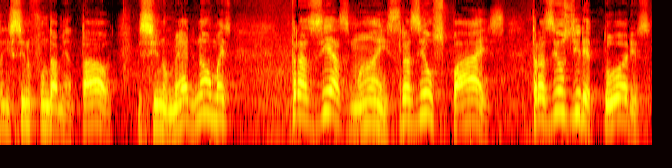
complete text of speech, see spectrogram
ensino fundamental, ensino médio, não, mas trazer as mães, trazer os pais, trazer os diretores,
